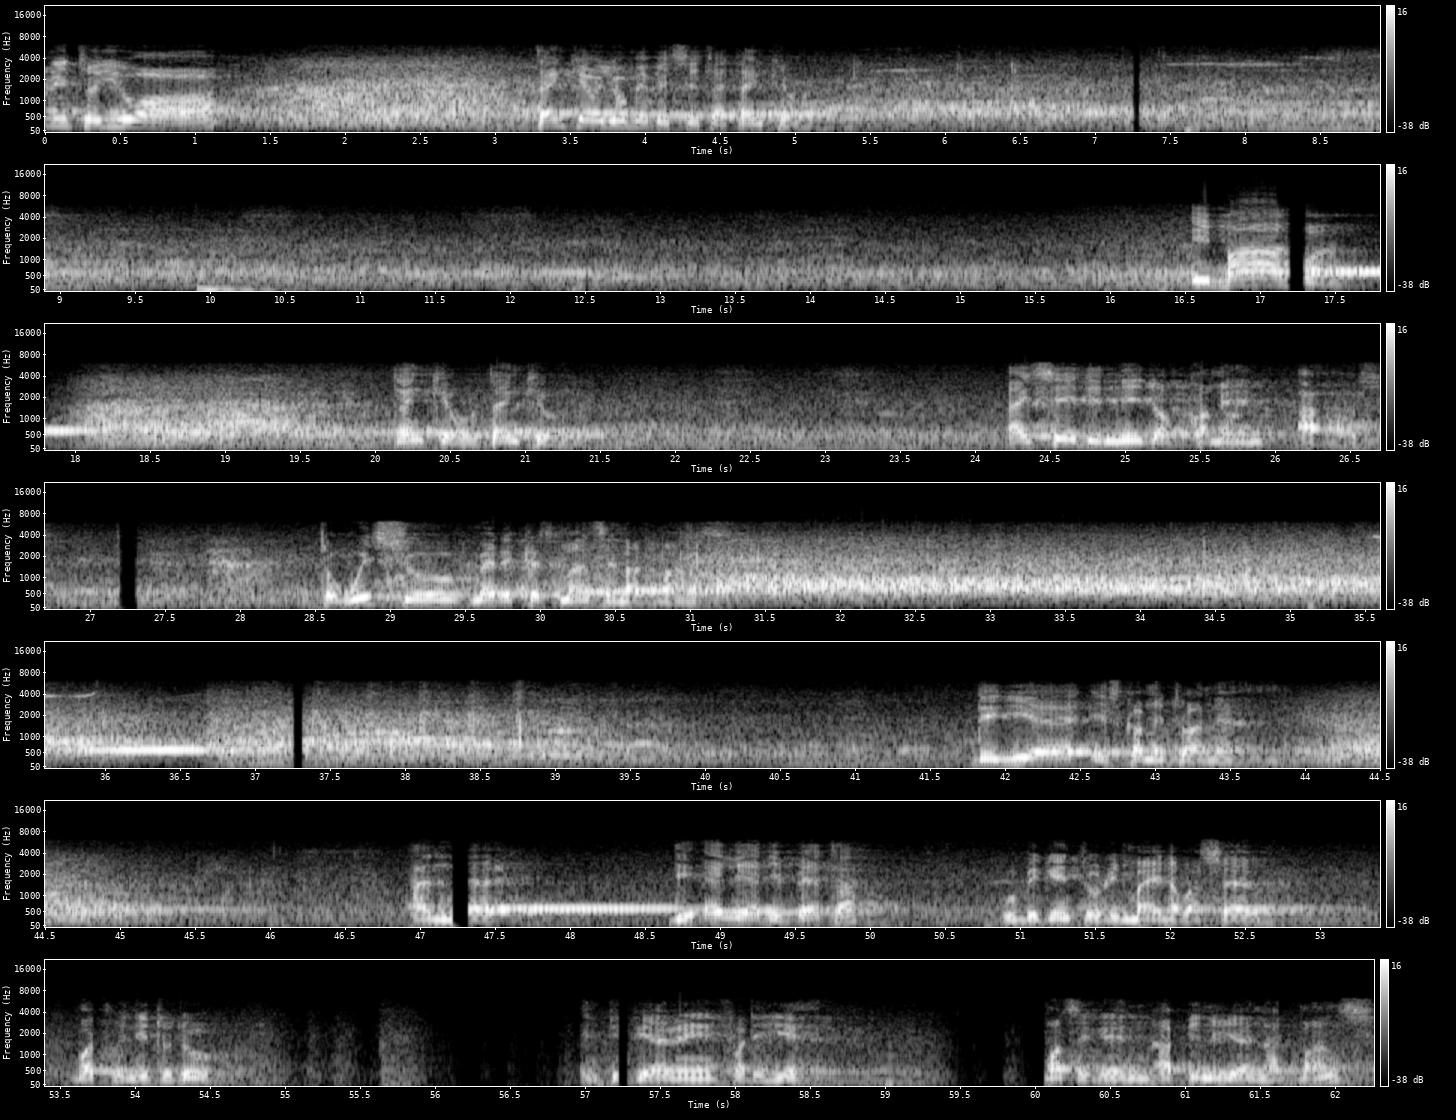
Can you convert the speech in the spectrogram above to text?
morning to you all. Thank you. You may be seated. Thank you. Emmanuel. Thank you. Thank you. I see the need of coming out to wish you Merry Christmas in advance. The year is coming to an end. And uh, the earlier the better, we begin to remind ourselves what we need to do in preparing for the year. Once again, Happy New Year in advance.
